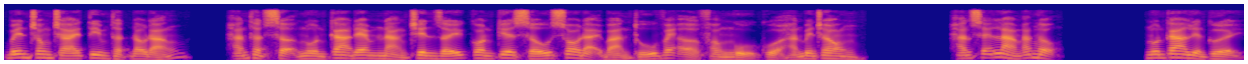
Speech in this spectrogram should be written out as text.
bên trong trái tim thật đau đắng, hắn thật sợ ngôn ca đem nàng trên giấy con kia xấu so đại bản thú vẽ ở phòng ngủ của hắn bên trong. Hắn sẽ làm ác ngộng. Ngôn ca liền cười,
